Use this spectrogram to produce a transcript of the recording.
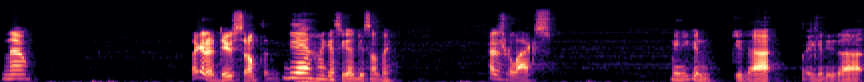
No. I gotta do something. Yeah, I guess you gotta do something. I just relax. I mean, you can do that, or you can do that.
